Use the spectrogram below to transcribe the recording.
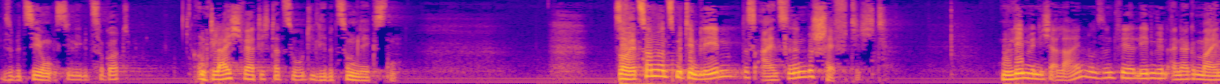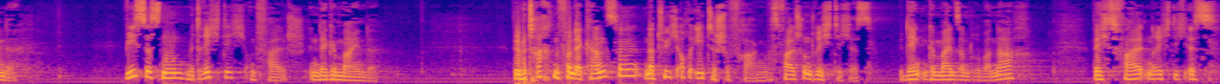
Diese Beziehung ist die Liebe zu Gott. Und gleichwertig dazu die Liebe zum Nächsten. So, jetzt haben wir uns mit dem Leben des Einzelnen beschäftigt. Nun leben wir nicht allein, nun sind wir, leben wir in einer Gemeinde. Wie ist es nun mit richtig und falsch in der Gemeinde? Wir betrachten von der Kanzel natürlich auch ethische Fragen, was falsch und richtig ist. Wir denken gemeinsam darüber nach, welches Verhalten richtig ist,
